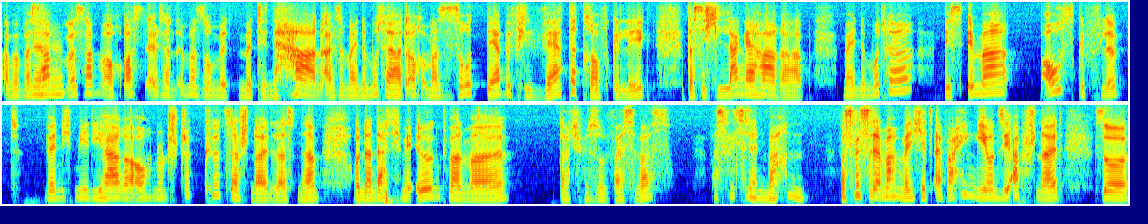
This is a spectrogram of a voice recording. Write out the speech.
Aber was, ja. haben, was haben auch Osteltern immer so mit, mit den Haaren? Also meine Mutter hat auch immer so derbe viel Wert darauf gelegt, dass ich lange Haare habe. Meine Mutter ist immer ausgeflippt, wenn ich mir die Haare auch nur ein Stück kürzer schneiden lassen habe. Und dann dachte ich mir irgendwann mal, dachte ich mir so, weißt du was? Was willst du denn machen? Was willst du denn machen, wenn ich jetzt einfach hingehe und sie abschneide? So,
